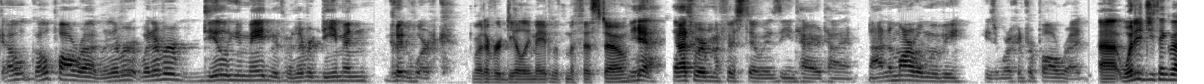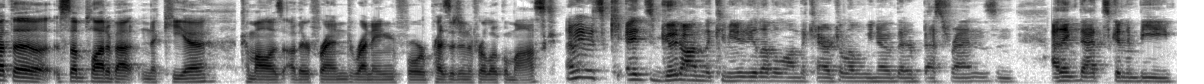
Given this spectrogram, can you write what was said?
Go go Paul Rudd. Whatever whatever deal you made with whatever demon, good work. Whatever deal he made with Mephisto. Yeah, that's where Mephisto is the entire time. Not in a Marvel movie. He's working for Paul Rudd. Uh, what did you think about the subplot about Nakia, Kamala's other friend, running for president of her local mosque? I mean, it's it's good on the community level, on the character level. We know they're best friends, and I think that's going to be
